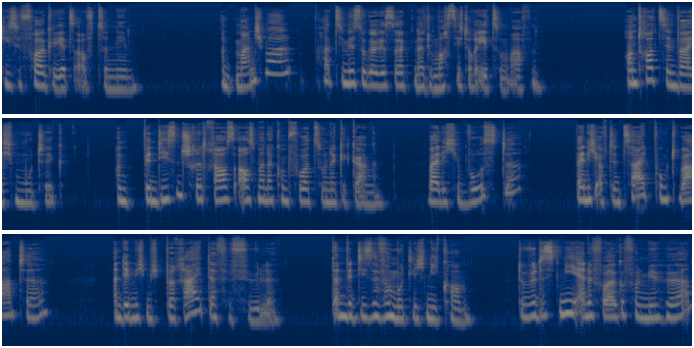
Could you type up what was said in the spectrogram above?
diese Folge jetzt aufzunehmen? Und manchmal hat sie mir sogar gesagt, na, du machst dich doch eh zum Affen. Und trotzdem war ich mutig und bin diesen Schritt raus aus meiner Komfortzone gegangen, weil ich wusste, wenn ich auf den Zeitpunkt warte, an dem ich mich bereit dafür fühle, dann wird dieser vermutlich nie kommen. Du würdest nie eine Folge von mir hören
